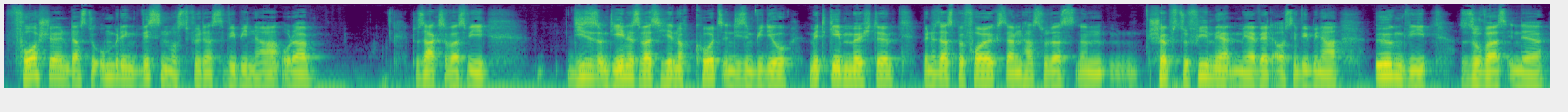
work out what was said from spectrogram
vorstellen, das du unbedingt wissen musst für das Webinar. Oder du sagst sowas wie, dieses und jenes, was ich hier noch kurz in diesem Video mitgeben möchte. Wenn du das befolgst, dann hast du das, dann schöpfst du viel mehr Mehrwert aus dem Webinar. Irgendwie sowas in der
